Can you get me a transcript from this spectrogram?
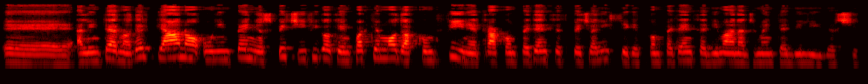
eh, all'interno del piano un impegno specifico che in qualche modo ha confine tra competenze specialistiche e competenze di management e di leadership.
